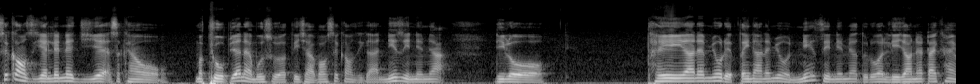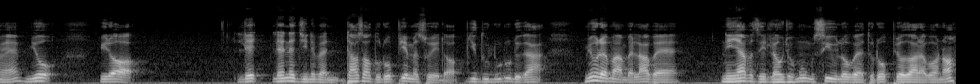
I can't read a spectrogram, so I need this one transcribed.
စစ်ကောင်စီရဲ့လက်နက်ကြီးရဲ့အစခန်းကိုမဖြိုပြနိုင်ဘူးဆိုတော့တေချာပေါက်စစ်ကောင်စီကနေ့စဉ်နေ့မြဒီလိုထိန်ရတဲ့မြို့တွေတင်ထားတဲ့မြို့ကိုနေ့စဉ်နေ့မြသူတို့ကလေကြောင်းနဲ့တိုက်ခိုက်မယ်မြို့ပြီးတော့လက်လက်နက်ကြီးနဲ့ပဲဓာတ်ဆောက်သူတို့ပြစ်မယ်ဆိုရင်တော့ပြည်သူလူထုတွေကမြို့ထဲမှာပဲလောက်ပဲနေရပါစေလုံခြုံမှုမရှိဘူးလို့ပဲသူတို့ပြောသွားတာပေါ့နော်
